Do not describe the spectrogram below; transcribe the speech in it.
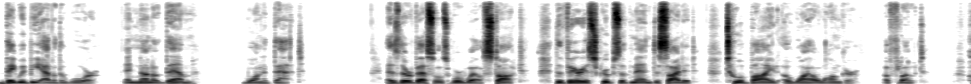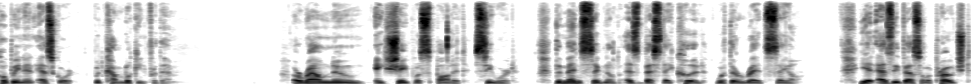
they would be out of the war, and none of them wanted that. As their vessels were well stocked, the various groups of men decided to abide a while longer afloat, hoping an escort would come looking for them. Around noon, a shape was spotted seaward, the men signaled as best they could with their red sail. Yet as the vessel approached,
